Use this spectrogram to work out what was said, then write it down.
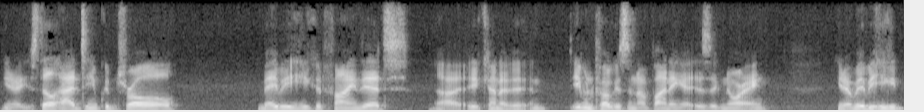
you know, you still had team control. Maybe he could find it. Uh, it kind of even focusing on finding it is ignoring. You know, maybe he could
